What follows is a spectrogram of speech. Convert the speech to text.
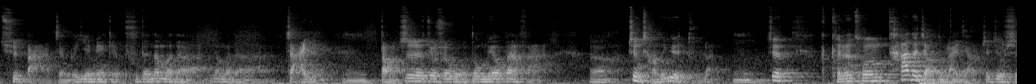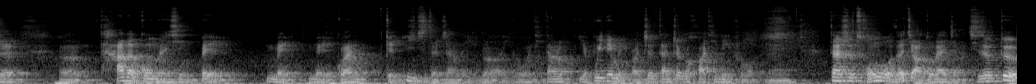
去把整个页面给铺的那么的那么的扎眼，嗯导致就是我都没有办法呃正常的阅读了。嗯这可能从他的角度来讲，这就是嗯它的功能性被美美观给抑制的这样的一个一个问题。当然也不一定美观，这但这个话题另说。嗯但是从我的角度来讲，其实对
